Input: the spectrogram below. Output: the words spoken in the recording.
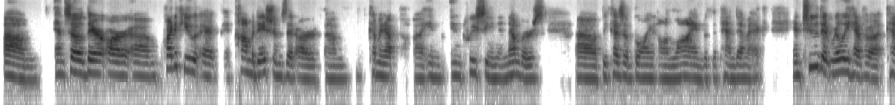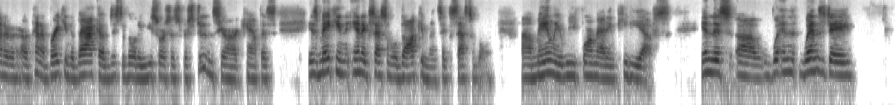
Um, and so there are um, quite a few uh, accommodations that are um, coming up uh, in increasing in numbers uh, because of going online with the pandemic, and two that really have a kind of are kind of breaking the back of disability resources for students here on our campus is making inaccessible documents accessible, uh, mainly reformatting PDFs. In this uh, Wednesday,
